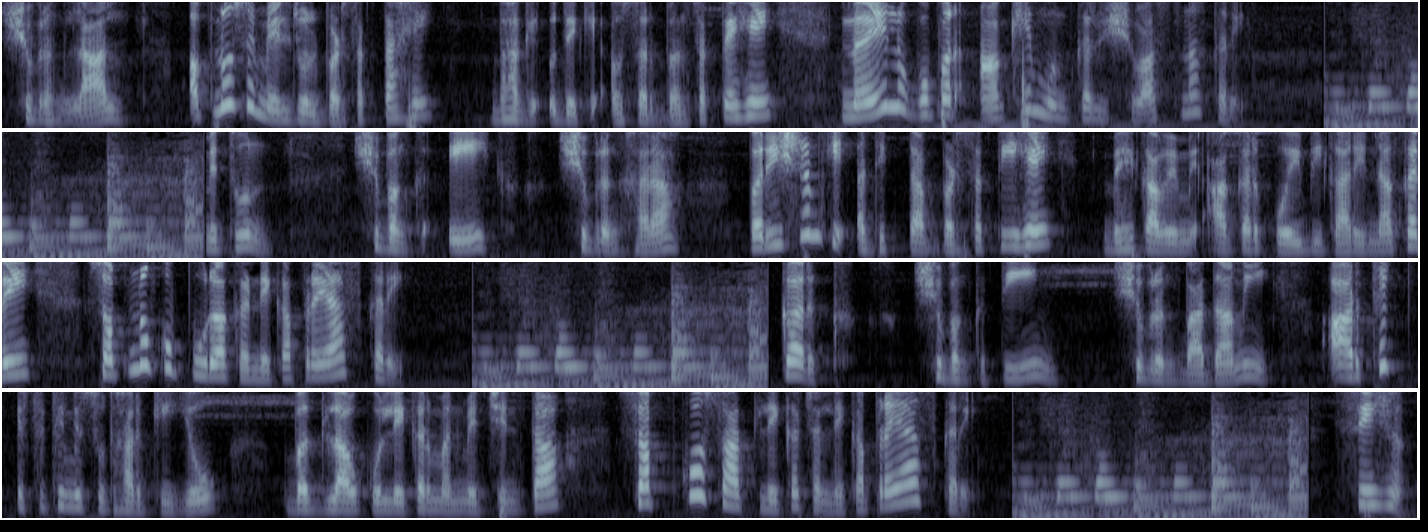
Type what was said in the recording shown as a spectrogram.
शुभ रंग लाल, अपनों से मेलजोल बढ़ सकता है। भाग्य उदय के अवसर बन सकते हैं। नए लोगों पर आँखें मूंद कर विश्वास न करें। मिथुन शुभ अंक एक शुभ रंग हरा, परिश्रम की अधिकता बढ़ सकती है। बहकावे में आकर कोई भी कार्य न करें। सपनों को पूरा करने का प्रयास करें। कर्क शुभ अंक तीन शुभ रंग बादामी, आर्थिक स्थिति में सुधार के योग, बदलाव को लेकर मन में चिंता सबको साथ लेकर चलने का प्रयास करें। सिंह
